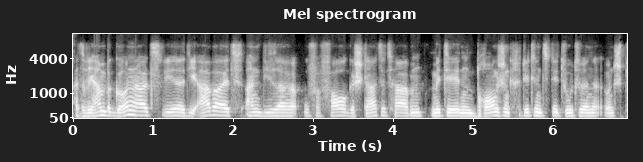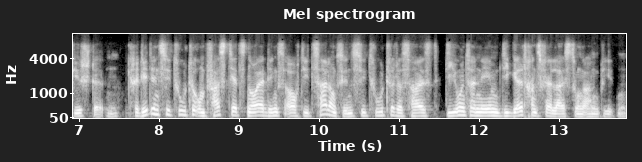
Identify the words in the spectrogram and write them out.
Also wir haben begonnen, als wir die Arbeit an dieser UVV gestartet haben, mit den Branchenkreditinstituten und Spielstätten. Kreditinstitute umfasst jetzt neuerdings auch die Zahlungsinstitute, das heißt die Unternehmen, die Geldtransferleistungen anbieten.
